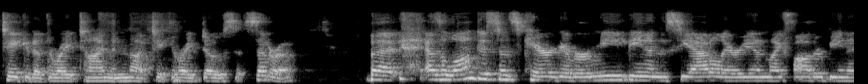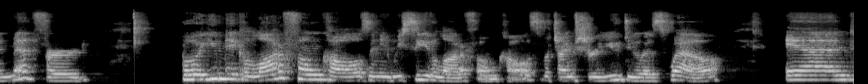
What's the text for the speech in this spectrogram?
take it at the right time and not take the right dose, etc. But as a long distance caregiver, me being in the Seattle area and my father being in Medford, boy, you make a lot of phone calls and you receive a lot of phone calls, which I'm sure you do as well. And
